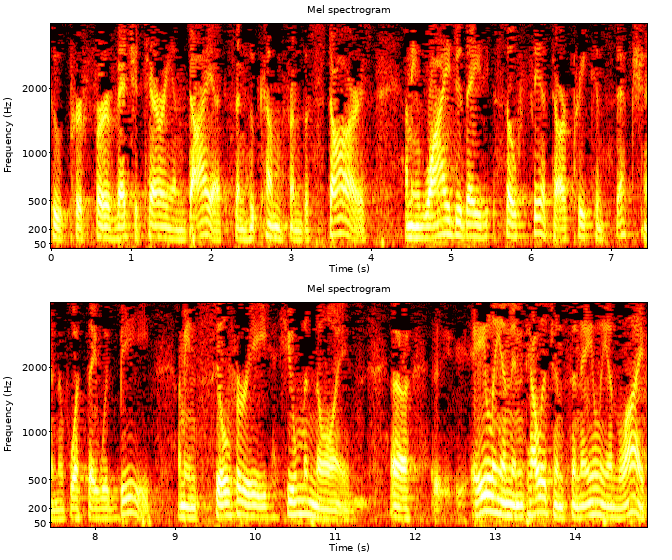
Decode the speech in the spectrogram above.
who prefer vegetarian diets and who come from the stars. I mean, why do they so fit our preconception of what they would be? I mean, silvery humanoids, uh, alien intelligence and alien life.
